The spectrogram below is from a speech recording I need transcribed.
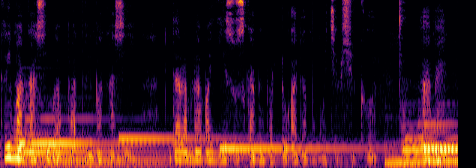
Terima kasih Bapak, terima kasih. Dalam nama Yesus kami berdoa dan mengucap syukur. Amin.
